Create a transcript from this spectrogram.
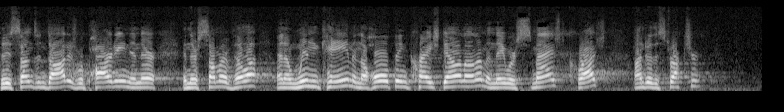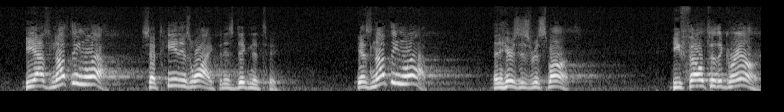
that his sons and daughters were partying in their, in their summer villa, and a wind came, and the whole thing crashed down on them, and they were smashed, crushed under the structure. He has nothing left except he and his wife and his dignity. He has nothing left. And here's his response He fell to the ground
